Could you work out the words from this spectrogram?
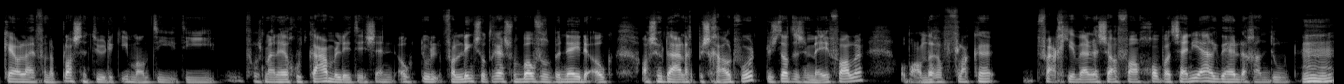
Caroline van der Plas natuurlijk. Iemand die, die volgens mij een heel goed Kamerlid is. En ook van links tot rechts, van boven tot beneden ook als zodanig beschouwd wordt. Dus dat is een meevaller. Op andere vlakken vraag je je wel eens af van... God, wat zijn die eigenlijk de hele dag aan het doen? Mhm.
